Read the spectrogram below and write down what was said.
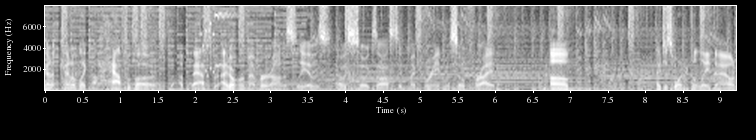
Kind of kind of like a half of a, a bath. I don't remember honestly. I was I was so exhausted. My brain was so fried. Um, I just wanted to lay down.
